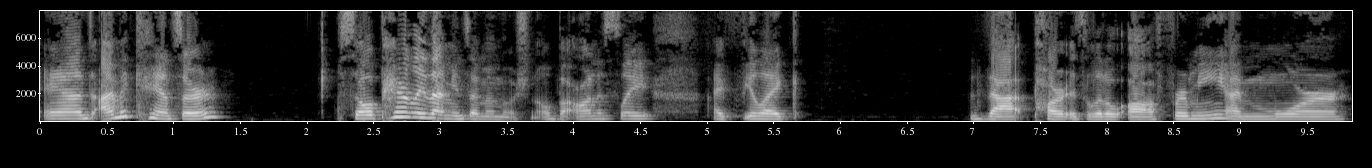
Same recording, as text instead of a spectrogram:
And I'm a cancer. So apparently that means I'm emotional, but honestly, I feel like that part is a little off for me. I'm more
